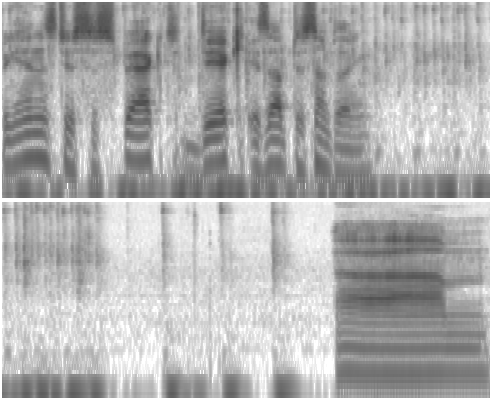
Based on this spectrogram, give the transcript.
begins to suspect Dick is up to something. Um,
